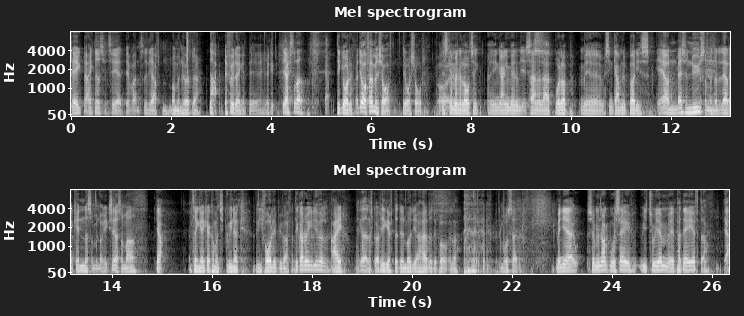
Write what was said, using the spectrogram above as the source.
det er ikke, der er ikke noget at sige til, at det var en tidlig aften, når man hører det der. nej, Jeg føler ikke, at det, jeg, det er accelereret. ja, det gjorde det. Men det var fandme en sjov aften. Det var sjovt. Og, det skal man have lov til øh, en gang imellem. Det er Især når der er et bryllup med sine gamle buddies. Ja, og en masse nye, som man har lært at kende, og som man nok ikke ser så meget. Ja. Jeg tænker ikke, jeg kommer til Greenock lige forløb i hvert fald. Det gør du ikke alligevel. Ej, Det gad jeg ellers godt. ikke efter den måde, de har hypet det på, eller det modsatte. Men ja, så nok USA. Vi tog hjem et par dage efter. Ja.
